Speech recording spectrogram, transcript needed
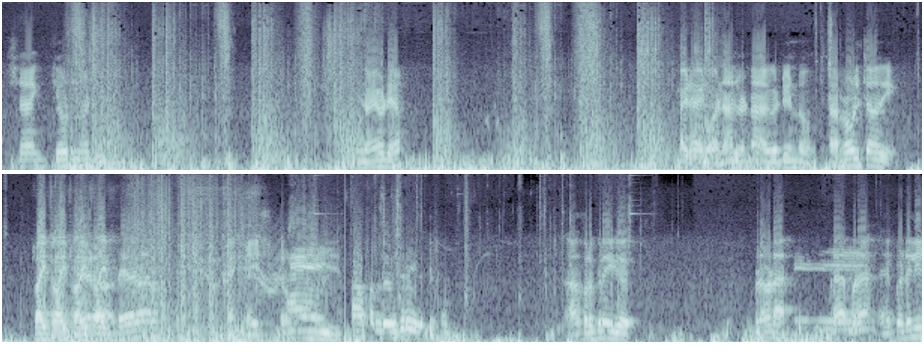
പക്ഷെ എനിക്ക് അവിടെ നിന്ന് ഞാൻ എവിടെയാ? ഓനല്ലട്ടാ കിട്ടിണ്ടോ ടെറർ വിളിച്ചാ മതി. റൈറ്റ് റൈറ്റ് റൈറ്റ് റൈറ്റ് ഇവിടെ ഇവിടെ. ഇവിടെ പെടലി.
